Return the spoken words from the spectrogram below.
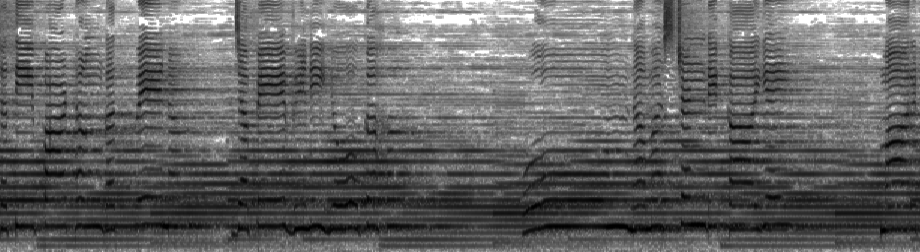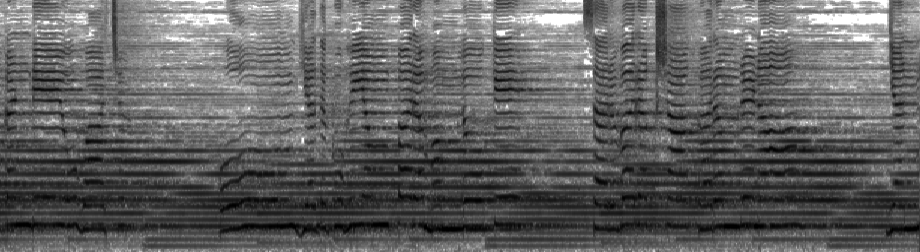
सप्तशतीपाठङ्गत्वेन जपे विनियोगः। ॐ नमश्चण्डिकायै मार्कण्डे उवाच। ॐ यद्गुह्यं परमं लोके सर्वरक्षाकरं नृणा। यन्न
